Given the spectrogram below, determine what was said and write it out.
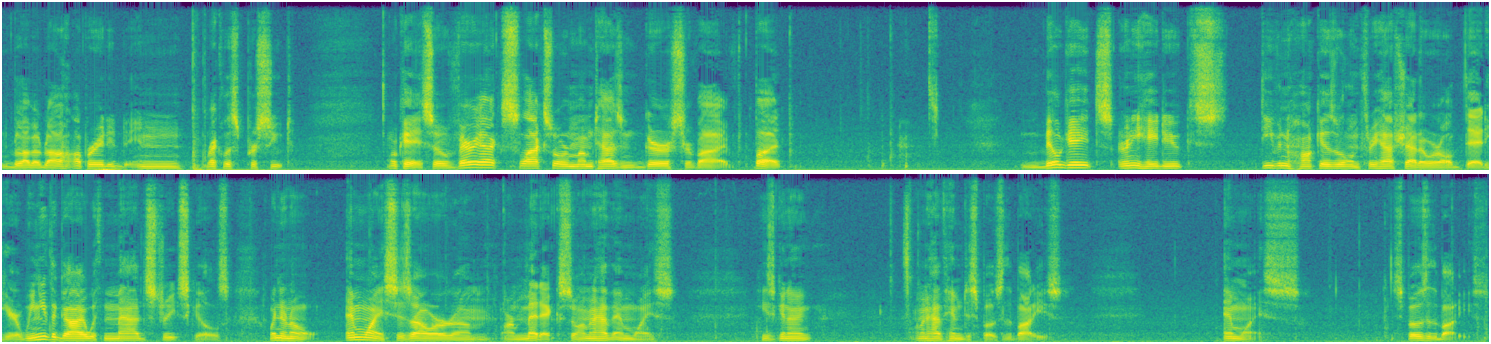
blah blah blah operated in reckless pursuit. Okay, so Variax, Slaxor, Mumtaz, and Gur survived, but Bill Gates, Ernie Hayduke, Stephen Hawkizzle, and Three Half Shadow are all dead here. We need the guy with mad street skills. Wait, no, no. M. Weiss is our um, our medic, so I'm gonna have M. Weiss. He's gonna I'm gonna have him dispose of the bodies. M. Weiss. Dispose of the bodies.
